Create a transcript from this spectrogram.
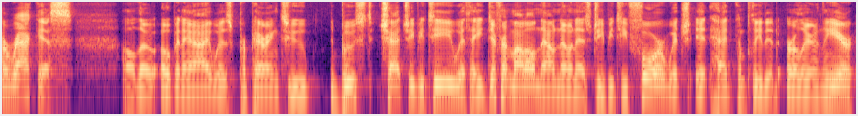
Arrakis. Although OpenAI was preparing to boost ChatGPT with a different model now known as GPT 4, which it had completed earlier in the year,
